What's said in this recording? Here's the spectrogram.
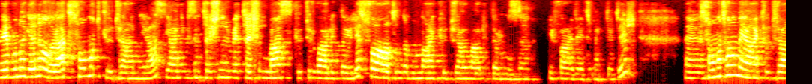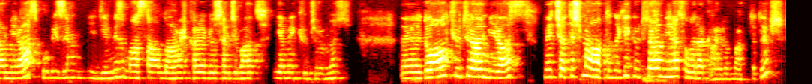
ve bunu genel olarak somut kültürel miras yani bizim taşınır ve taşınmaz kültür varlıkları ile su altında bulunan kültürel varlıklarımızı ifade etmektedir. Ee, somut olmayan kültürel miras, bu bizim bildiğimiz masallar, Karagöz Hacivat, yemek kültürümüz, Ee, doğal kültürel miras ve çatışma altındaki kültürel miras olarak ayrılmaktadır.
